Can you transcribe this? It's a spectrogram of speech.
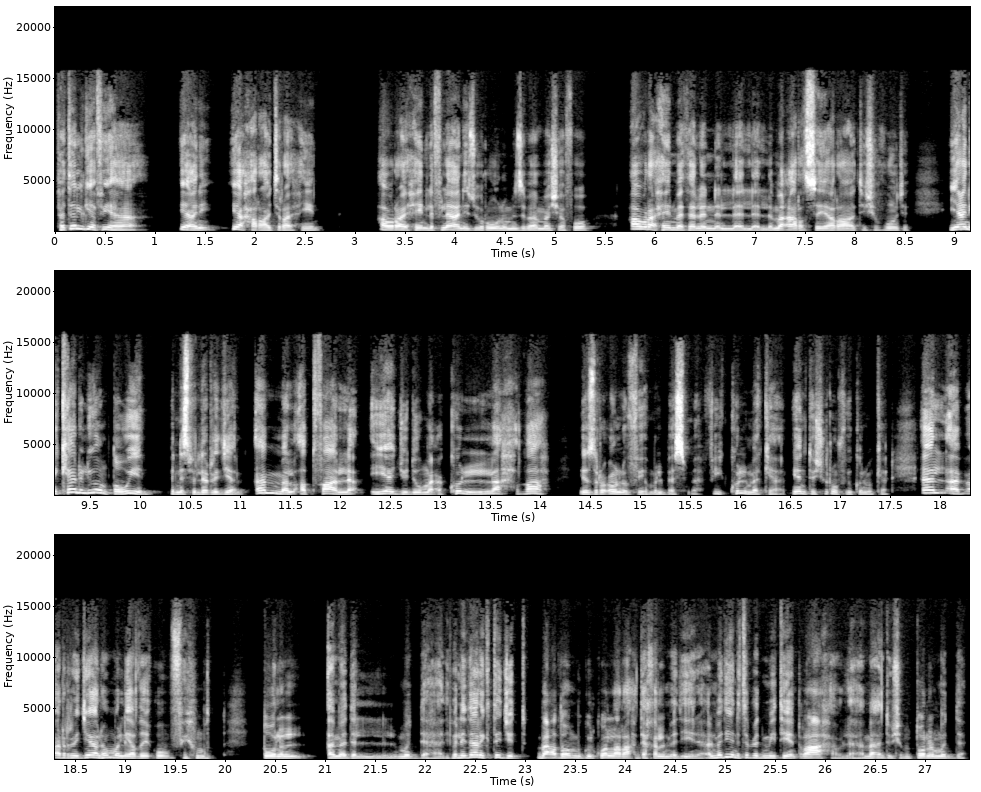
فتلقى فيها يعني يا حراج رايحين أو رايحين لفلان يزورونه من زمان ما شافوه أو رايحين مثلا معارض سيارات يشوفون يعني كان اليوم طويل بالنسبة للرجال، أما الأطفال لا يجدوا مع كل لحظة يزرعون فيهم البسمة في كل مكان ينتشرون في كل مكان. الرجال هم اللي يضيقوا فيهم طول الأمد المدة هذه. فلذلك تجد بعضهم يقول والله راح دخل المدينة المدينة تبعد 200 راحوا لها ما عندهم شيء من طول المدة.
